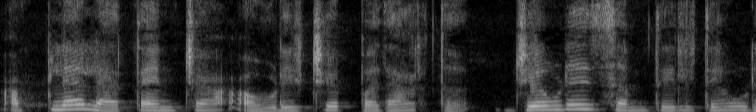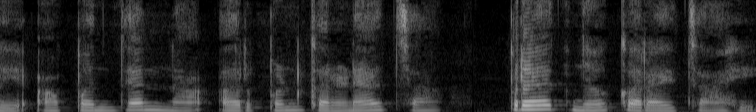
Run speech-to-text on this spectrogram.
आपल्याला त्यांच्या आवडीचे पदार्थ जेवढे जमतील तेवढे आपण त्यांना अर्पण करण्याचा प्रयत्न करायचा आहे.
